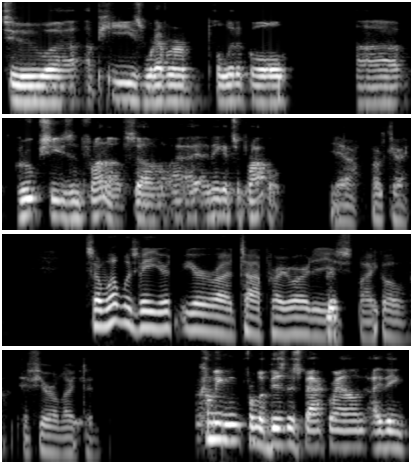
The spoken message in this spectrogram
to uh, appease whatever political uh, group she's in front of. So I, I think it's a problem. Yeah. Okay. So, what would be your your uh, top priorities, Michael, if you're elected? Coming from a business background, I think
